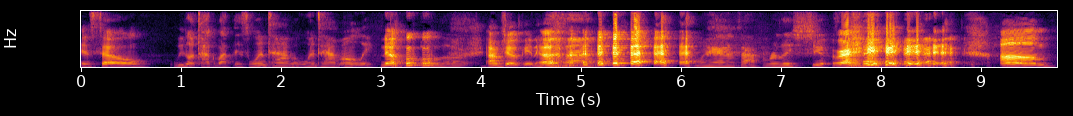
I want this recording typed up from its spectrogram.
and so we're gonna talk about this one time and one time only no oh Lord. i'm joking One time. Only time for relationships. right um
